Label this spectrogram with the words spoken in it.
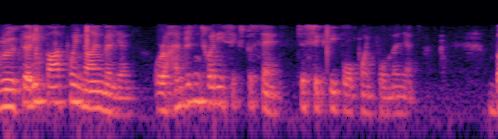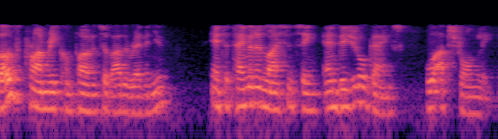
grew 35.9 million or 126% to 64.4 million. Both primary components of other revenue, entertainment and licensing, and digital games, were up strongly.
